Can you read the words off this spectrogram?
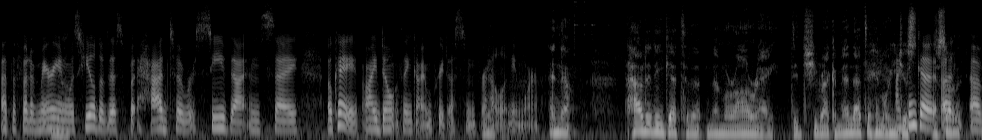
at the foot of Mary and was healed of this, but had to receive that and say, okay, I don't think I'm predestined for hell anymore. And now, how did he get to the Memorare? Did she recommend that to him, or he I just think a, a, a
